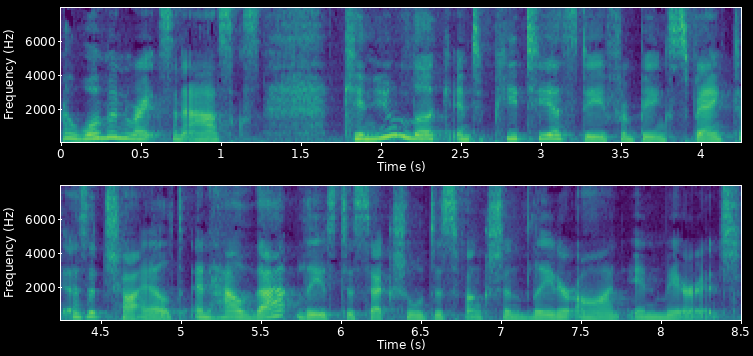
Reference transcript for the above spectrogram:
a woman writes and asks, Can you look into PTSD from being spanked as a child and how that leads to sexual dysfunction later on in marriage?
